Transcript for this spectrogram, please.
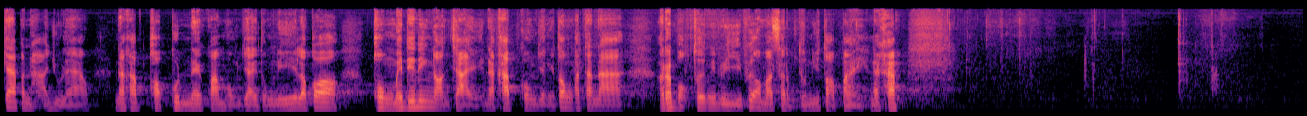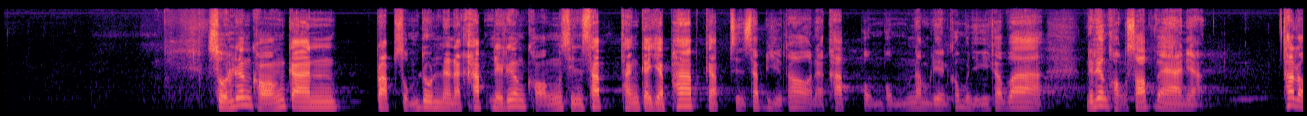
แก้ปัญหาอยู่แล้วนะครับ ขอบคุณในความห่วงใยตรงนี้ แล้วก็คงไม่ได้นิ่งนอนใจนะครับ คงยังต้องพัฒนาระบบเทคโนโลยีเพื่อเอามาสนับสนุนตรงนี้ต่อไปนะครับ ส่วนเรื่องของการปรับสมดุลนะนะครับ ในเรื่องของสินทรัพย์ทางกายภาพกับสินทรัพย์ดิจิทัลนะครับผมผมนำเรียนข้อมูลอย่างนี้ครับว่า ในเรื่องของซอฟต์แวร์เนี่ยถ้าเรา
